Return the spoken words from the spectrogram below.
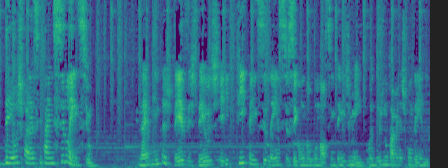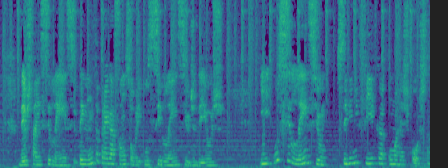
Deus parece que tá em silêncio. Né? Muitas vezes Deus ele fica em silêncio segundo o nosso entendimento. Deus não está me respondendo. Deus está em silêncio. Tem muita pregação sobre o silêncio de Deus. E o silêncio significa uma resposta.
